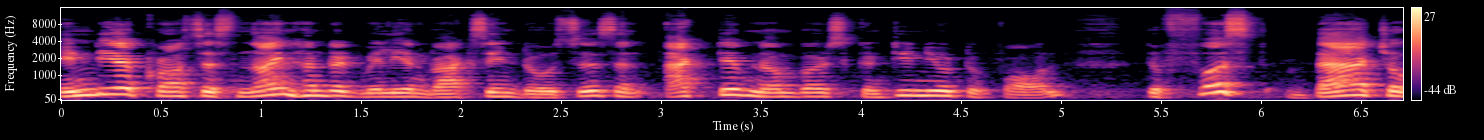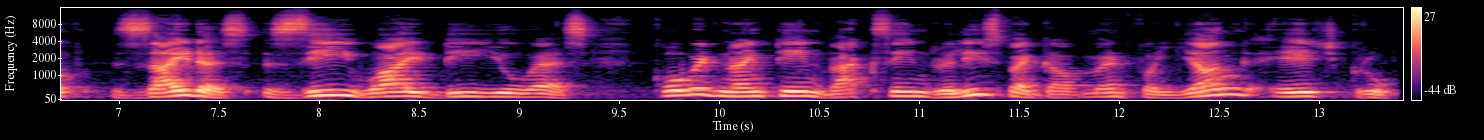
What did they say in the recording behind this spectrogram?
India crosses 900 million vaccine doses and active numbers continue to fall. The first batch of Zydus, Z-Y-D-U-S, COVID-19 vaccine released by government for young age group.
